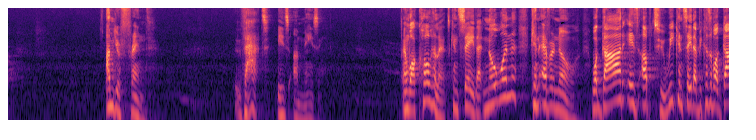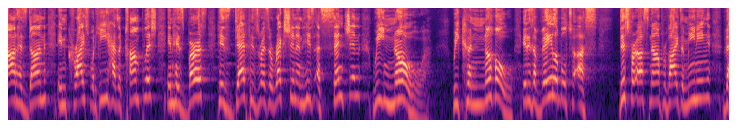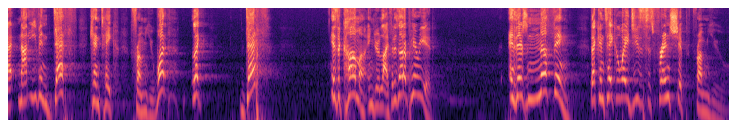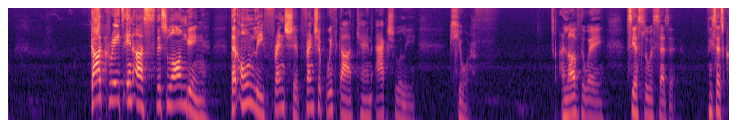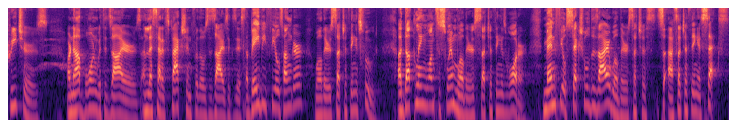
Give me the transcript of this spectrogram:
I'm your friend. That is amazing. And while Kohelet can say that no one can ever know what God is up to, we can say that because of what God has done in Christ, what he has accomplished in his birth, his death, his resurrection, and his ascension, we know. We can know. It is available to us. This for us now provides a meaning that not even death can take from you. What? Like, death is a comma in your life, it is not a period. And there's nothing that can take away Jesus' friendship from you. God creates in us this longing that only friendship, friendship with God, can actually cure. I love the way C.S. Lewis says it. He says, Creatures are not born with desires unless satisfaction for those desires exists. A baby feels hunger, well, there is such a thing as food. A duckling wants to swim, well, there is such a thing as water. Men feel sexual desire, well, there is such a, uh, such a thing as sex.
